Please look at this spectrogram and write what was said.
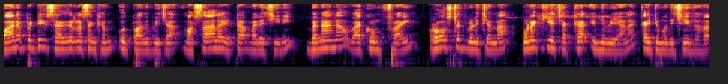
വാരപ്പെട്ടി സഹകരണ സംഘം ഉത്പാദിപ്പിച്ച മസാല ഇട്ട മരച്ചീനി ബനാന വാക്വം ഫ്രൈ റോസ്റ്റഡ് വെളിച്ചെണ്ണ ഉണക്കിയ ചക്ക എന്നിവയാണ് കയറ്റുമതി ചെയ്തത്.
